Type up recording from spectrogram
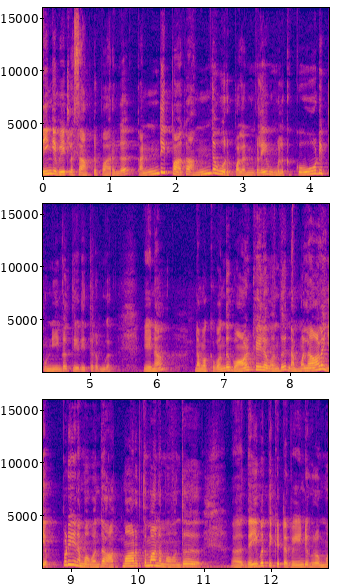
நீங்கள் வீட்டில் சாப்பிட்டு பாருங்கள் கண்டிப்பாக அந்த ஒரு பலன்களே உங்களுக்கு கோடி புண்ணியங்கள் தேடி தருங்க. ஏன்னா நமக்கு வந்து வாழ்க்கையில் வந்து நம்மளால் எப்படி நம்ம வந்து ஆத்மார்த்தமாக நம்ம வந்து தெய்வத்துக்கிட்ட வேண்டுகிறோமோ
